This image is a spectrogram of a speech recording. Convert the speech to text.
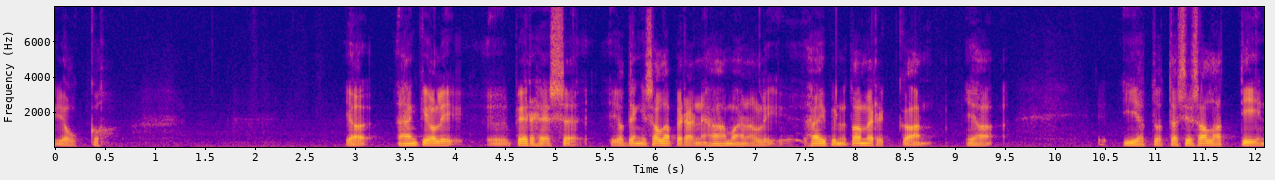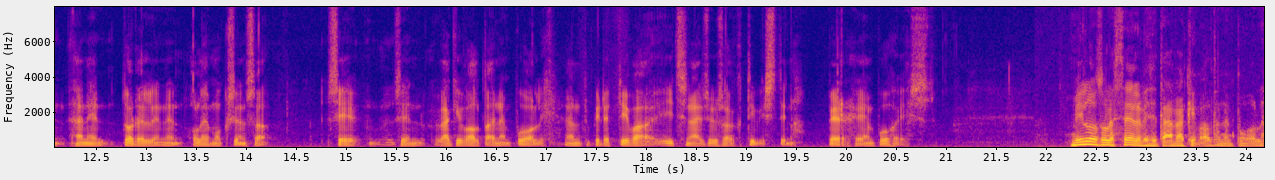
joukko. Ja hänkin oli perheessä jotenkin salaperäinen hahmo. Hän oli häipynyt Amerikkaan ja, ja tota, se salattiin hänen todellinen olemuksensa, se, sen väkivaltainen puoli. Hän pidettiin vain itsenäisyysaktivistina perheen puheissa. Milloin sulle selvisi tämä väkivaltainen puoli?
